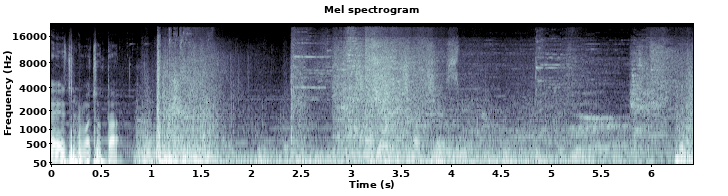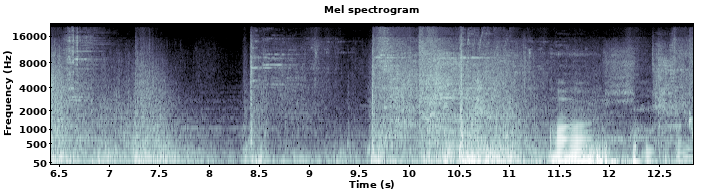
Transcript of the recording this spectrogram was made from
에이 잘못 쳤다 처치했습니다. 아씨 못 찍었네.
